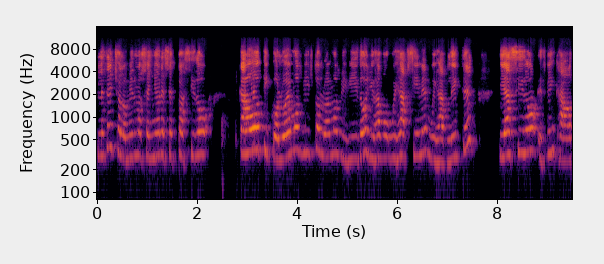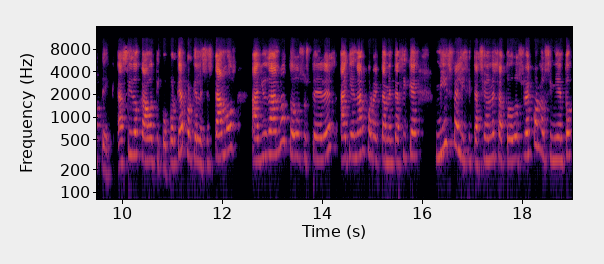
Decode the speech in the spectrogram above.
Les he dicho lo mismo, señores, esto ha sido caótico, lo hemos visto, lo hemos vivido, you have, we have seen it, we have lived it, y ha sido, it's been chaotic, ha sido caótico. ¿Por qué? Porque les estamos ayudando a todos ustedes a llenar correctamente. Así que mis felicitaciones a todos, reconocimiento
